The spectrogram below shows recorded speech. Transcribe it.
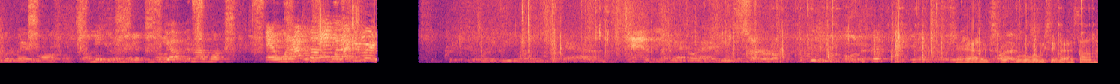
I'm gonna write mine to with a magic marker. I'm gonna get him at the. Yep, and I'm uh, and when I come, when I get ready. Hey, Alex, what, what, what we say last time?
